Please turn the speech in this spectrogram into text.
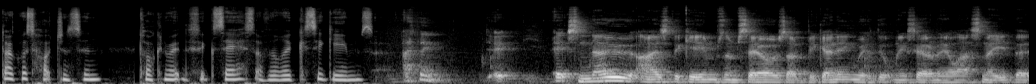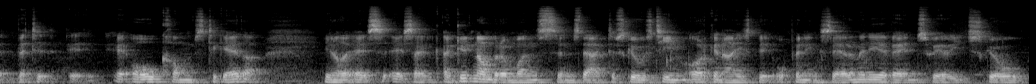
Douglas Hutchinson talking about the success of the Legacy Games. I think it, it's now as the games themselves are beginning with the opening ceremony last night that, that it, it, it all comes together. You know, it's it's a, a good number of months since the Active Schools team organised the opening ceremony events where each school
